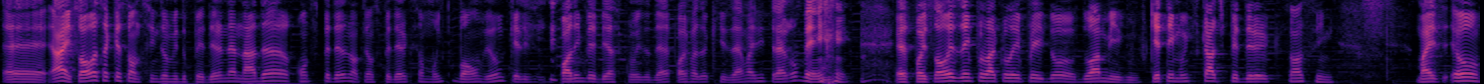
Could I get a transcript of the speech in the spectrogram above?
É... Ah, e só essa questão do síndrome do pedreiro não é nada contra os pedreiros, não. Tem uns pedreiros que são muito bons, viu? Que eles podem beber as coisas dela, podem fazer o que quiser, mas entregam bem. é, foi só o exemplo lá que eu lembrei do, do amigo. Porque tem muitos casos de pedreiro que são assim. Mas eu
